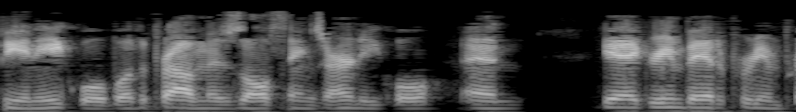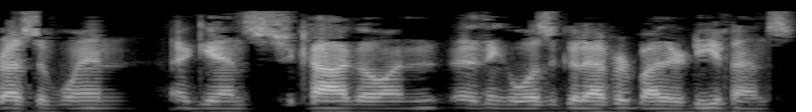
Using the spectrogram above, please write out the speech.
being equal. But the problem is all things aren't equal. And yeah, Green Bay had a pretty impressive win against Chicago, and I think it was a good effort by their defense.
